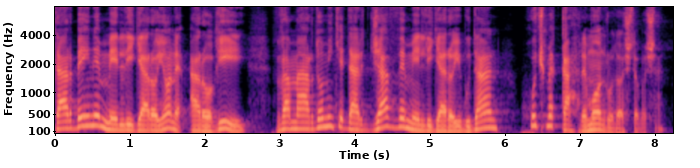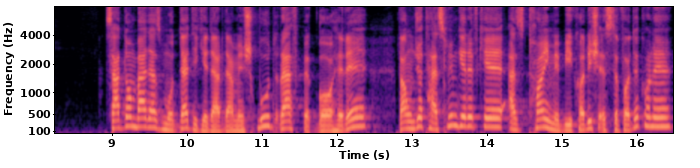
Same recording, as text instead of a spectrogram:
در بین ملیگرایان عراقی و مردمی که در جو ملیگرایی بودن حکم قهرمان رو داشته باشند. صدام بعد از مدتی که در دمشق بود رفت به قاهره و اونجا تصمیم گرفت که از تایم بیکاریش استفاده کنه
